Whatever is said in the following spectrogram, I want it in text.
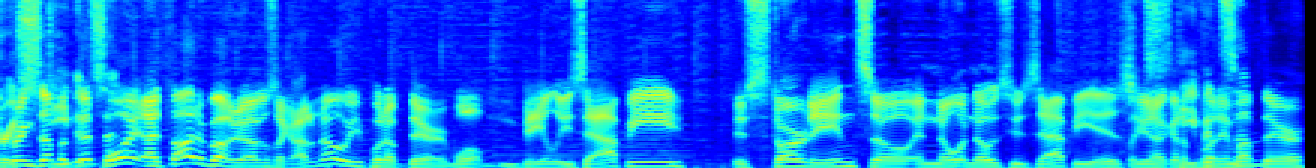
Rhamondre brings up a good point. I thought about it. I was like, I don't know who you put up there. Well, Bailey Zappe is starting, so and no one knows who Zappe is, so Like you're not going to put him Stevenson? up there.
